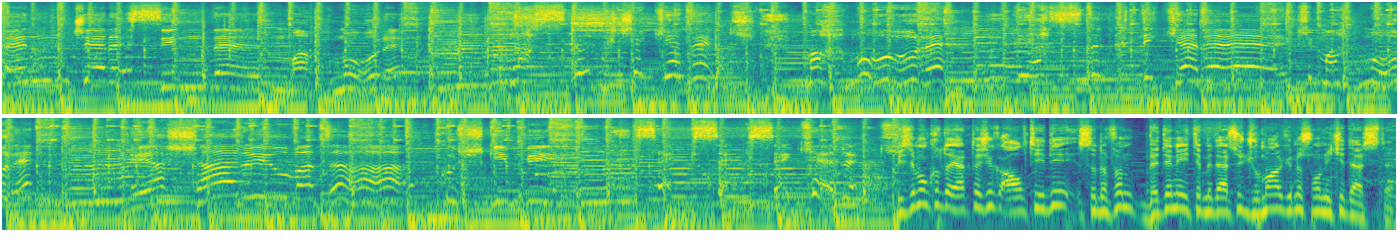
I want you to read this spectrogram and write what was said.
penceresinde mahmure Yastık çekerek mahmure Dikerek mahmure Yaşar yuvada kuş gibi Sek sek sekerek Bizim okulda yaklaşık 6-7 sınıfın beden eğitimi dersi cuma günü son iki derste.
